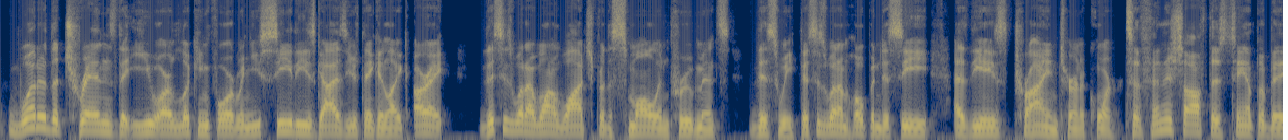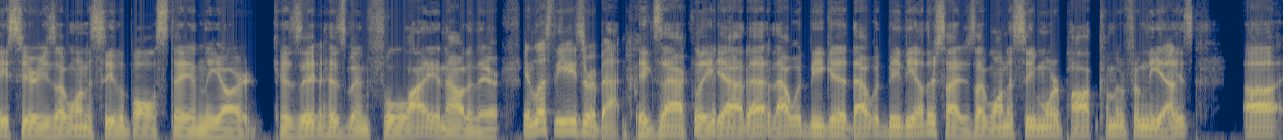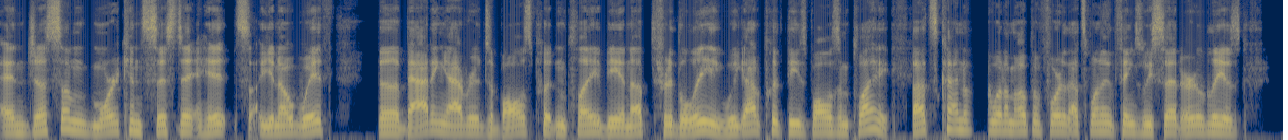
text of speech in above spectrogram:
what are the trends that you are looking forward when you see these guys you're thinking like all right this is what i want to watch for the small improvements this week this is what i'm hoping to see as the a's try and turn a corner To finish off this Tampa Bay series, I want to see the ball stay in the yard because it has been flying out of there. unless the a's are at bat Exactly. Yeah, that that would be good. That would be the other side. Is I want to see more pop coming from the Yeah. A's, uh, and just some more consistent hits. You know, with the batting average, the balls put in play being up through the league, we got to put these balls in play. That's kind of what I'm hoping for. That's one of the things we said early is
